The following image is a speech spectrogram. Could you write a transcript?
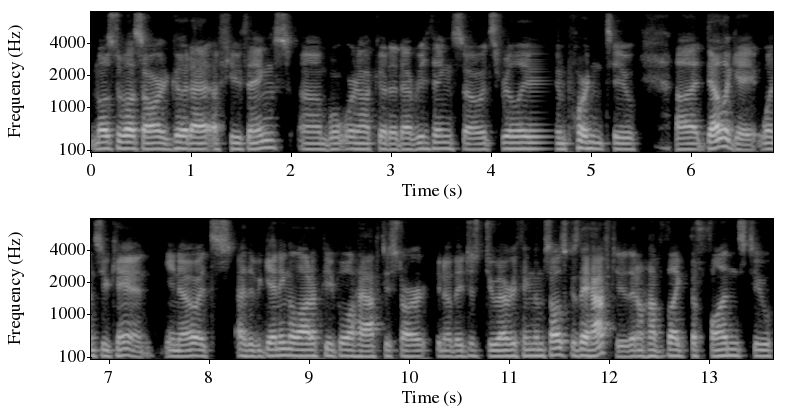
most of us are good at a few things, um, but we're not good at everything. So it's really important to uh, delegate once you can. You know, it's at the beginning, a lot of people have to start, you know, they just do everything themselves because they have to. They don't have like the funds to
